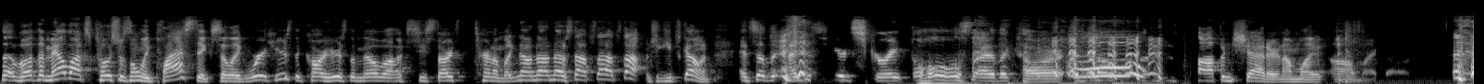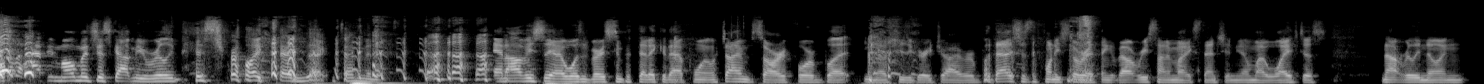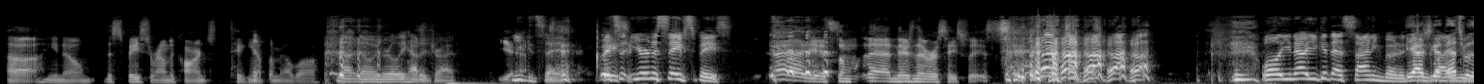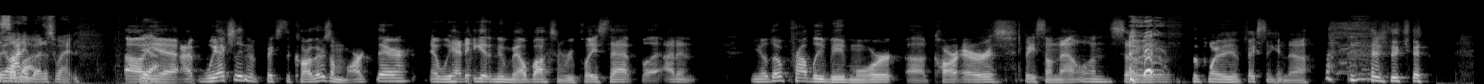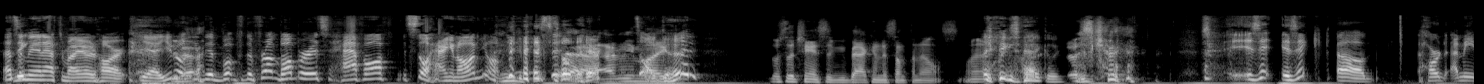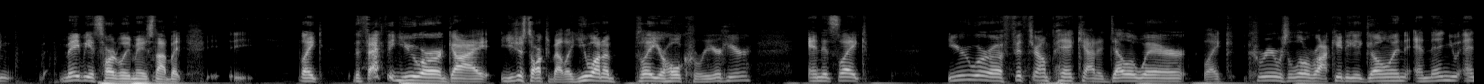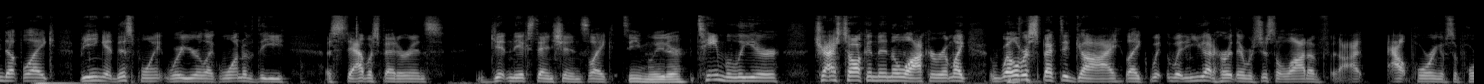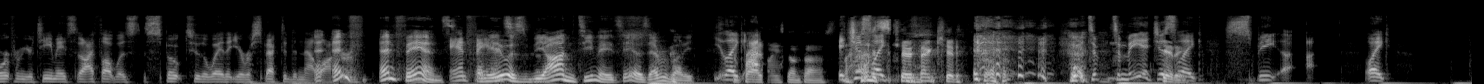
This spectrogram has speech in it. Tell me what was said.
but the mailbox post was only plastic. So like, we're here's the car, here's the mailbox. She starts to turn. I'm like, no, no, no, stop, stop, stop. And she keeps going. And so the, I just heard scrape the whole side of the car and just pop and shatter. And I'm like, oh my god. All the happy moments just got me really pissed for like 10, 10 minutes. and obviously I wasn't very sympathetic at that point, which I'm sorry for, but you know, she's a great driver. But that's just a funny story I think about re-signing my extension. You know, my wife just not really knowing, uh, you know, the space around the car and just taking up the mailbox. Not knowing really how to drive. Yeah, you can say it. you're in a safe space. uh, yeah, some, uh, there's never a safe space. well, you know, you get that signing bonus. Yeah, that's where the signing bonus went. Oh yeah, yeah. I, we actually didn't fix the car. There's a mark there, and we had to get a new mailbox and replace that. But I didn't you know, there'll probably be more uh, car errors based on that one. So the point of even fixing it now. That's a man after my own heart. Yeah, you don't. Yeah. The, the, front bumper, it's half off. It's still hanging on. You don't need to fix it. Yeah, there. I mean, it's all like, good. What's the chance of you back into something else? exactly. Is it is it uh, hard? I mean, maybe it's hard. Maybe it's not. But like the fact that you are a guy you just talked about, like you want to play your whole career here and it's like you were a fifth round pick out of Delaware. Like career was a little rocky to get going, and then you end up like being at this point where you're like one of the established veterans, getting the extensions, like team leader, team leader, trash talking in the locker room, like well respected guy. Like when you got hurt, there was just a lot of. Uh, outpouring of support from your teammates that I thought was spoke to the way that you're respected in that locker and, room. And fans. And fans. I mean, it was beyond teammates. Yeah, it was everybody. like Surprisingly, I, sometimes. It just like kidding, I'm kidding. to, to me, it just Kidding. like speak uh, like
